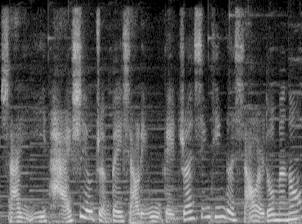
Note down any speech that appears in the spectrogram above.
沙姨还是有准备小礼物给专心听的小耳朵们哦。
